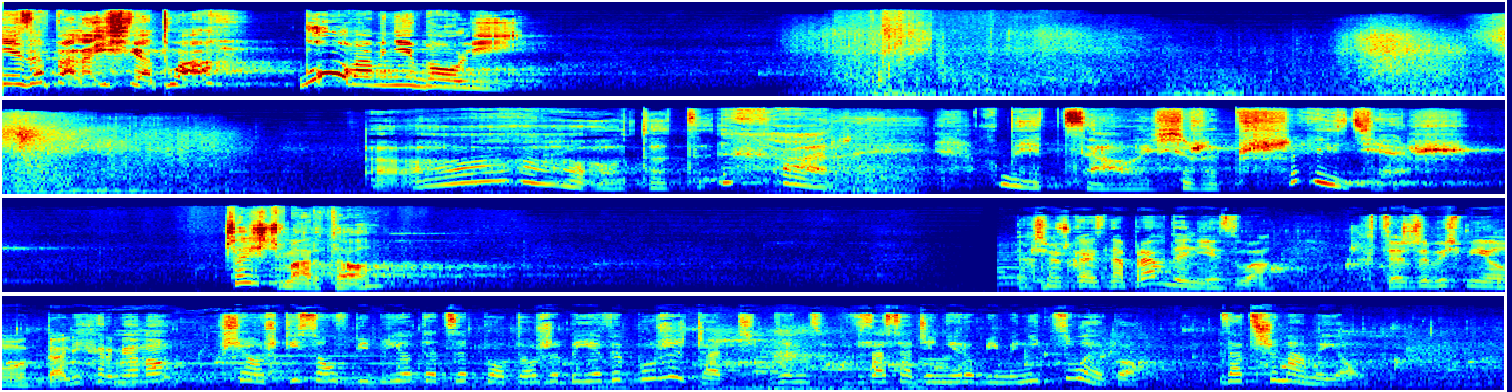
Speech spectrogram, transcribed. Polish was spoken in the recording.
Nie zapalaj światła! Głowa mnie boli! O, to ty, Harry. Obiecałeś, że przyjdziesz. Cześć, Marto. Ta książka jest naprawdę niezła. Chcesz, żebyśmy ją oddali, Hermiono? Książki są w bibliotece po to, żeby je wypożyczać, więc w zasadzie nie robimy nic złego. Zatrzymamy ją.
